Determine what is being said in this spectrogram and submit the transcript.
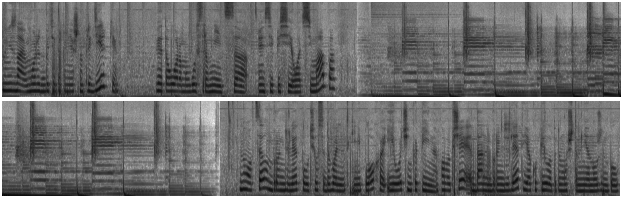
Ну не знаю, может быть это, конечно, придирки. Цвет Аора могу сравнить с NCPC от Simapa. Но ну, а в целом бронежилет получился довольно-таки неплохо и очень копийно. А вообще данный бронежилет я купила, потому что мне нужен был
